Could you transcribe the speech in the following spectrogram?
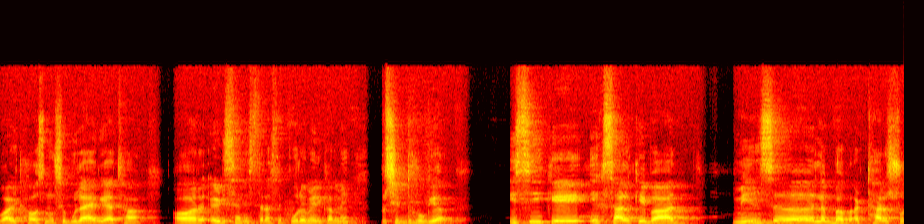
व्हाइट हाउस में उसे बुलाया गया था और एडिसन इस तरह से पूरे अमेरिका में प्रसिद्ध हो गया। इसी के एक साल के बाद मीन्स लगभग अट्ठारह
